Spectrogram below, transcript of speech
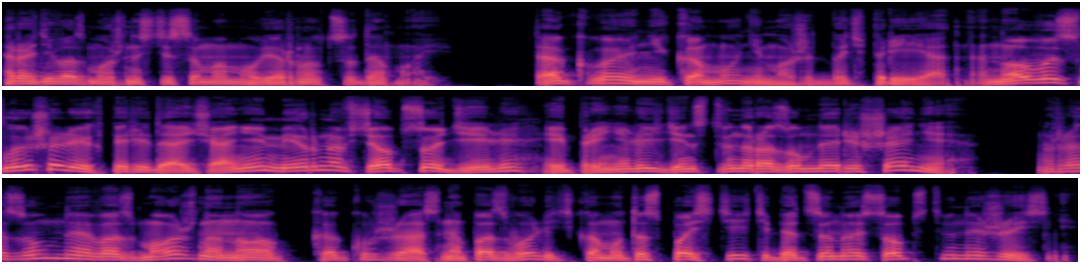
ради возможности самому вернуться домой. Такое никому не может быть приятно. Но вы слышали их передачи, они мирно все обсудили и приняли единственно разумное решение. Разумное возможно, но как ужасно позволить кому-то спасти тебя ценой собственной жизни.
